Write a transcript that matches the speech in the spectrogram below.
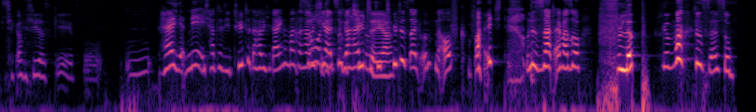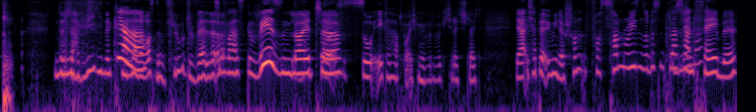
Ich check auch nicht, wie das geht. So. Hä? Ja, nee, ich hatte die Tüte, da habe ich reingemacht, dann Ach habe so, ich die halt so die gehalten Tüte, und die ja. Tüte ist halt unten aufgeweicht. Und es hat einmal so flip gemacht. Das ist so, pff, Eine Lawine kam Ja. daraus, eine Flutwelle. so war es gewesen, Ja, Leute. das ist so ekelhaft. Boah, ich, mir wird wirklich richtig schlecht. Ja, ich habe ja irgendwie da schon for some reason so ein bisschen Du hast ein Probleme. Fable.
